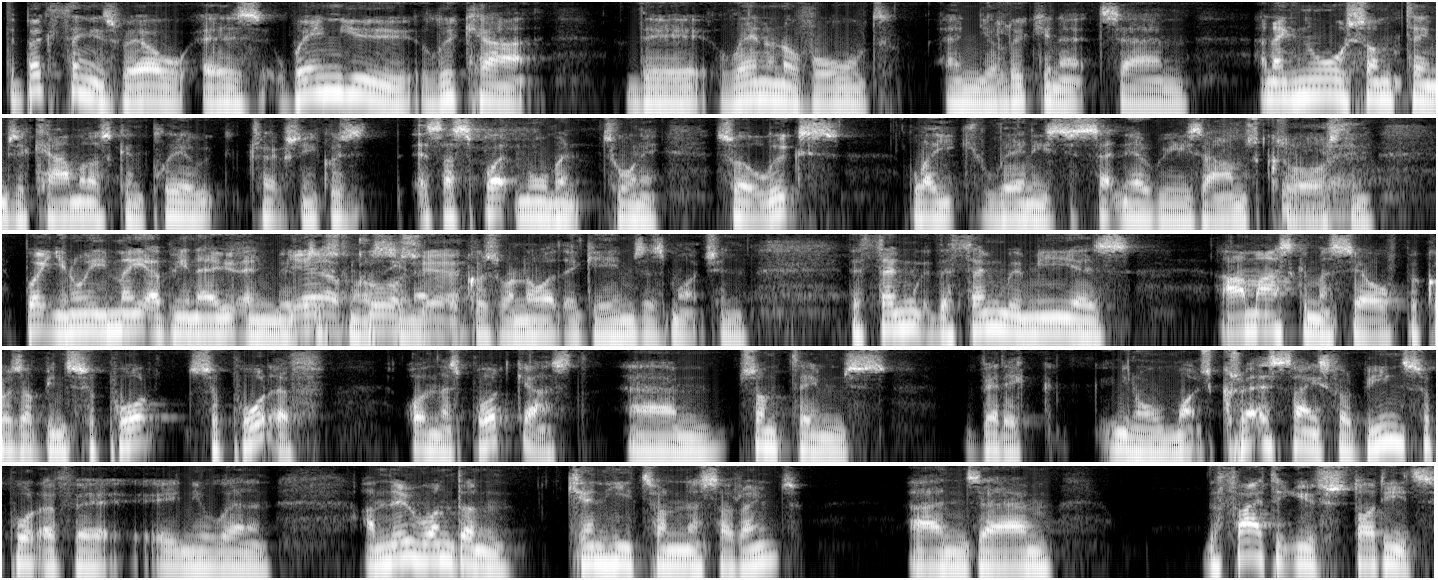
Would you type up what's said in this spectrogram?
the big thing as well is when you look at the Lennon of old and you're looking at, um, and I know sometimes the cameras can play out tricks on you because it's a split moment, Tony. So it looks like Lenny's just sitting there with his arms crossed. And, but you know, he might have been out and we've Yeah, just not course, seen it yeah. because we're not at the games as much. And the thing, the thing with me is, I'm asking myself because I've been support supportive on this podcast. Um, sometimes very, you know, much criticised for being supportive of, uh, Neil Lennon. I'm now wondering, can he turn this around? And um, the fact that you've studied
